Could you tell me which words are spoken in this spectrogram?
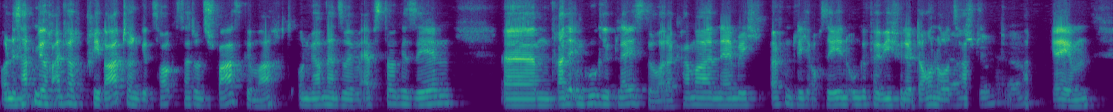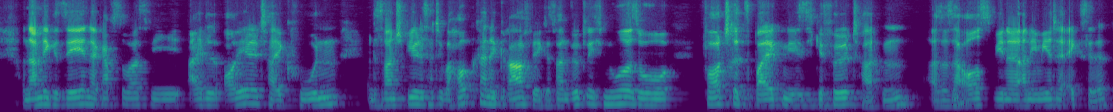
Und das hatten wir auch einfach privat schon gezockt. Es hat uns Spaß gemacht. Und wir haben dann so im App Store gesehen, ähm, gerade im Google Play Store, da kann man nämlich öffentlich auch sehen, ungefähr wie viele Downloads ja, hat, stimmt, ja. hat das Game. Und dann haben wir gesehen, da gab es sowas wie Idle Oil Tycoon. Und das war ein Spiel, das hatte überhaupt keine Grafik. Das waren wirklich nur so Fortschrittsbalken, die sich gefüllt hatten. Also sah mhm. aus wie eine animierte Excel.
